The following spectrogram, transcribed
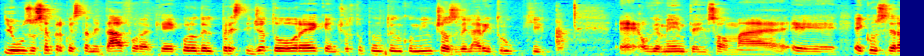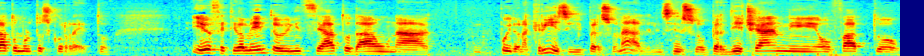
io uso sempre questa metafora che è quello del prestigiatore che a un certo punto incomincia a svelare i trucchi eh, ovviamente insomma, è, è considerato molto scorretto. Io effettivamente ho iniziato da una poi da una crisi personale, nel senso per dieci anni ho fatto,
